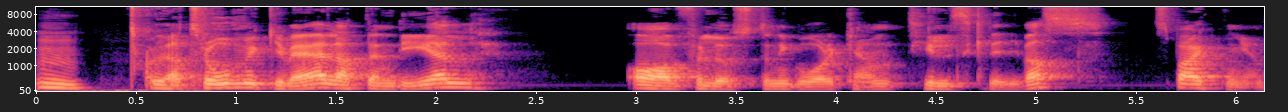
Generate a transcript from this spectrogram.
mm. Och jag tror mycket väl att en del av förlusten igår kan tillskrivas sparkningen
